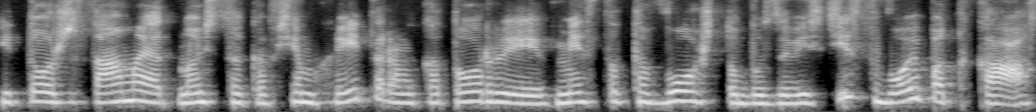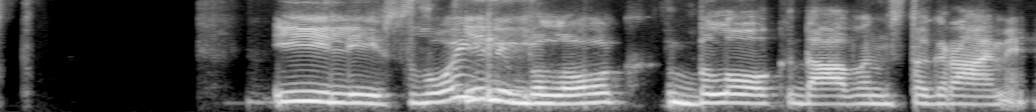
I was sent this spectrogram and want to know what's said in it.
И то же самое относится ко всем хейтерам, которые вместо того, чтобы завести свой подкаст или свой... Или блог. Блог, да, в Инстаграме,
